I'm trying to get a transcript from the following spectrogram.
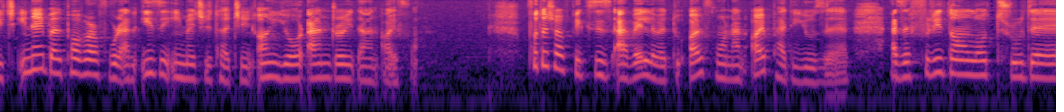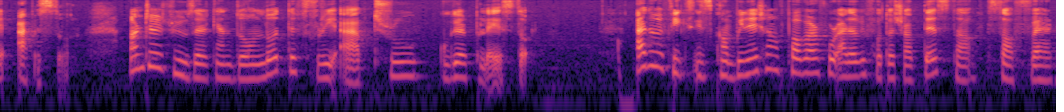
which enables powerful and easy image retouching on your Android and iPhone. Photoshop Fix is available to iPhone and iPad user as a free download through the App Store. Android user can download the free app through Google Play Store. Adobe Fix is a combination of powerful Adobe Photoshop desktop software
